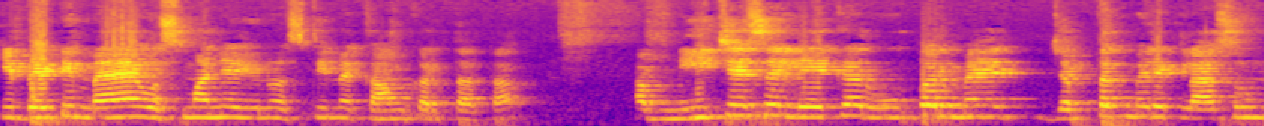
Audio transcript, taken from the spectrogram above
कि बेटी, मैं उस्मानिया यूनिवर्सिटी में काम करता था। अब नीचे से लेकर ऊपर मैं जब तक मेरे क्लासरूम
